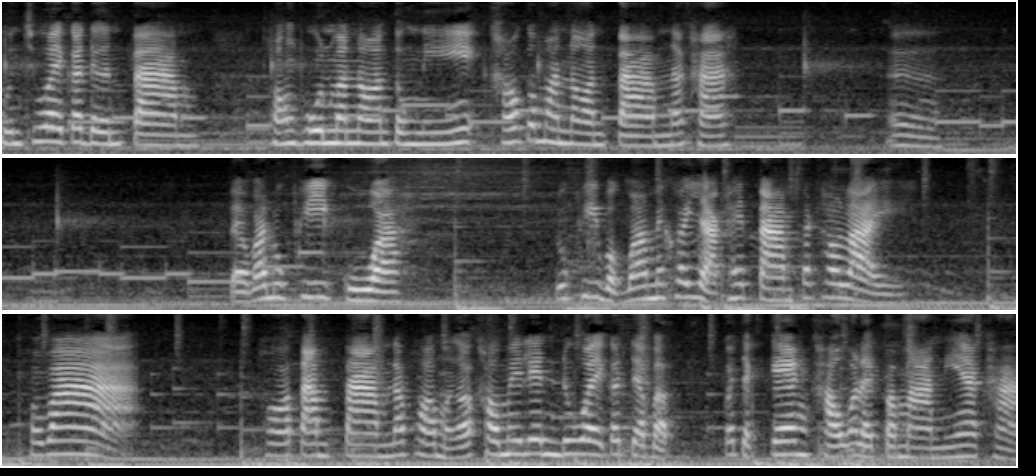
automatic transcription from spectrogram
บุญช่วยก็เดินตาม ทองพูนมานอนตรงนี้ เขาก็มานอนตามนะคะ เออ แต่ว่าลูกพี่กลัว ลูกพี่บอกว่าไม่ค่อยอยากให้ตามสักเท่าไหร่ เพราะว่าพอตามตามแล้วพอเหมือนกับเขาไม่เล่นด้วย ก็จะแบบก็จะแกล้งเขาอะไรประมาณเนี้ยค่ะ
